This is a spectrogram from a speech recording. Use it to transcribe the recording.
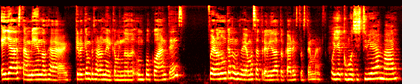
Ellas también, o sea, creo que empezaron el camino un poco antes, pero nunca nos habíamos atrevido a tocar estos temas. Oye, como si estuviera mal,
